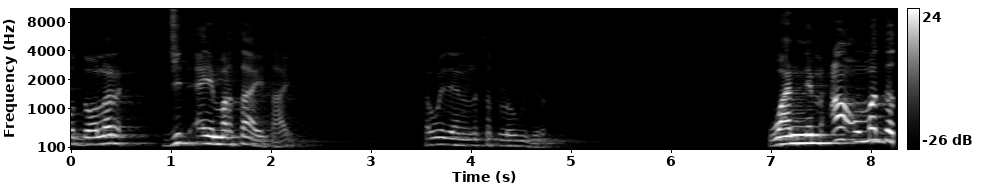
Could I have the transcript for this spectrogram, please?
oo dollar jid ay marta ay tahay. Hawadeenna nasaf loogu jiro. Waa nimco ummadda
